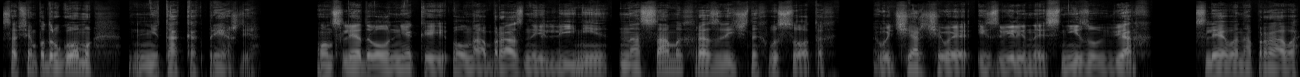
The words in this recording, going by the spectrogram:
совсем по-другому, не так, как прежде. Он следовал некой волнообразной линии на самых различных высотах, вычерчивая извилины снизу вверх, слева направо,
